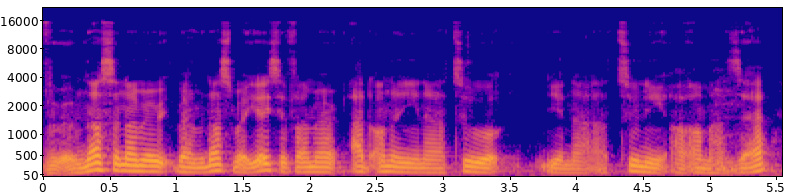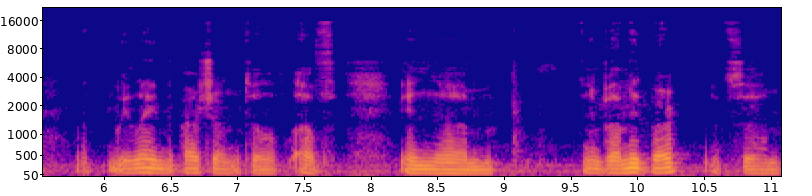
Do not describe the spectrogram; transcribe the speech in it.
Bar Yosef Amar Ad Yinatu Yinaatuni Ha'am Hazeh. We lane the parsha until of in um, in Bamidbar. It's um,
